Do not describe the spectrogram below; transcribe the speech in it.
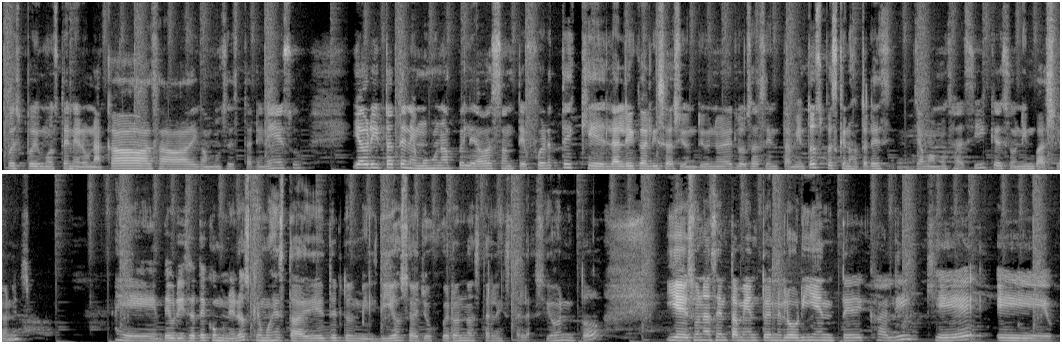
pues pudimos tener una casa, digamos, estar en eso. Y ahorita tenemos una pelea bastante fuerte que es la legalización de uno de los asentamientos, pues que nosotros les llamamos así, que son invasiones. Eh, de brisas de comuneros que hemos estado desde el 2010, o sea, ellos fueron hasta la instalación y todo. Y es un asentamiento en el oriente de Cali que eh,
